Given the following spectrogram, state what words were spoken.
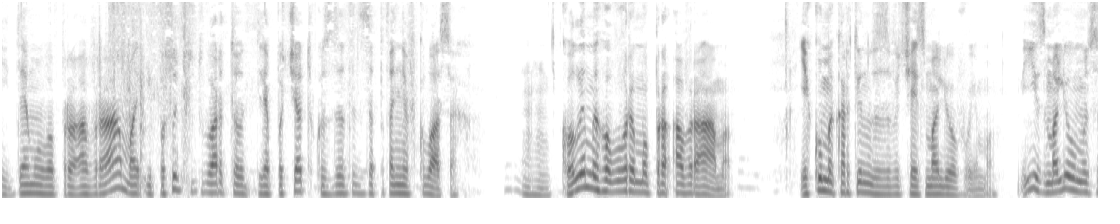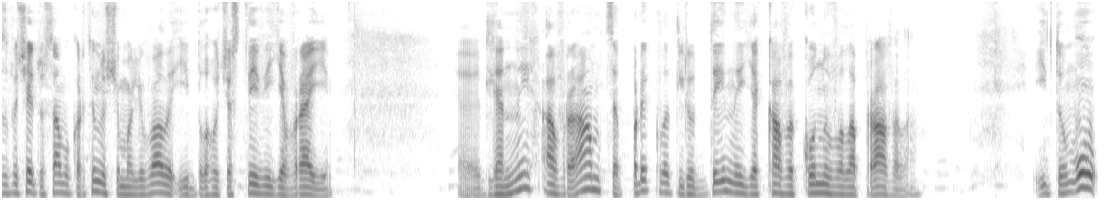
Йде мова про Авраама, і по суті тут варто для початку задати запитання в класах. Коли ми говоримо про Авраама, яку ми картину зазвичай змальовуємо? І змальовуємо зазвичай ту саму картину, що малювали і благочестиві євреї. Е, Для них Авраам це приклад людини, яка виконувала правила. І тому,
